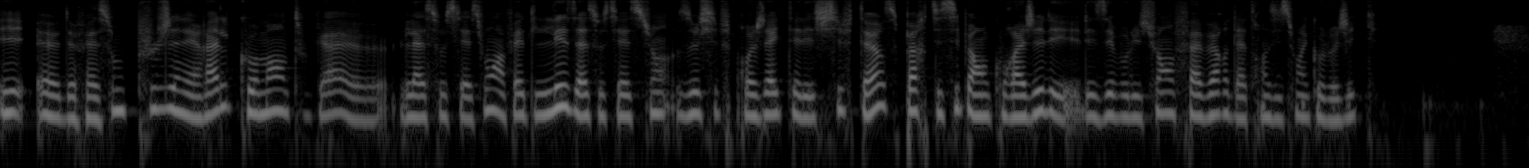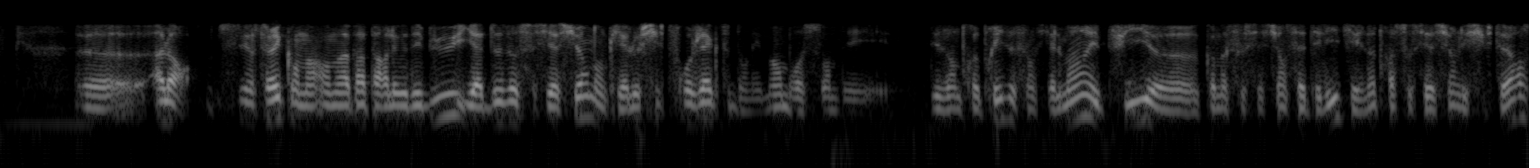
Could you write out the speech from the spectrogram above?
Et euh, de façon plus générale, comment en tout cas euh, l'association, en fait les associations The Shift Project et les Shifters participent à encourager les, évolutions en faveur de la transition écologique? Euh, Alors, c'est vrai qu'on n'en a pas parlé au début. Il y a deux associations. Donc, il y a le Shift Project, dont les membres sont des, entreprises essentiellement. Et puis, comme association satellite, il y a une autre association, les Shifters,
